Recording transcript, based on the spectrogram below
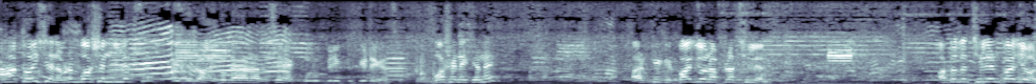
আহত হয়েছেন আপনারা বসেন রিল্যাক্সে রক্ত দেখা যাচ্ছে এক মুরব্বীর একটু কেটে গেছে। বসেন এখানে। আর কি কি কয়জন আপনারা ছিলেন? অটোতে ছিলেন কয়জন?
